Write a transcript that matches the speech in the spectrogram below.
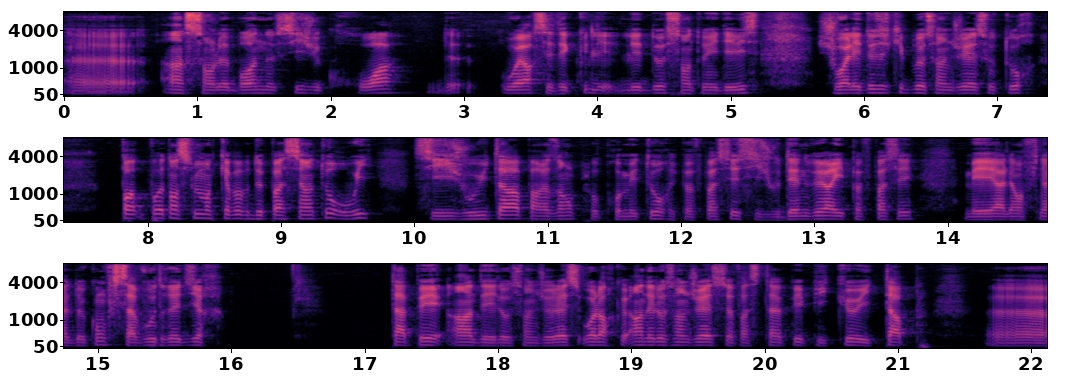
euh, un sans LeBron aussi, je crois, de... ou alors c'était que les, deux sans Anthony Davis. Je vois les deux équipes Los Angeles autour, Pot- potentiellement capables de passer un tour, oui. S'ils jouent Utah, par exemple, au premier tour, ils peuvent passer. S'ils jouent Denver, ils peuvent passer. Mais aller en finale de conf, ça voudrait dire taper un des Los Angeles, ou alors que un des Los Angeles se fasse taper puis qu'ils tapent euh,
